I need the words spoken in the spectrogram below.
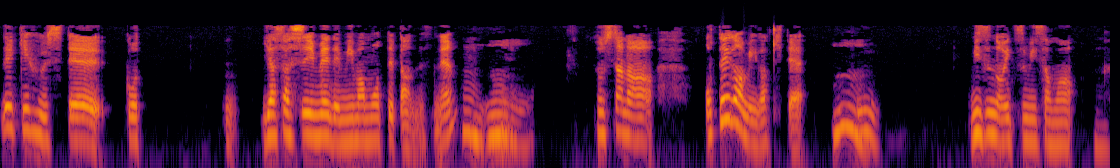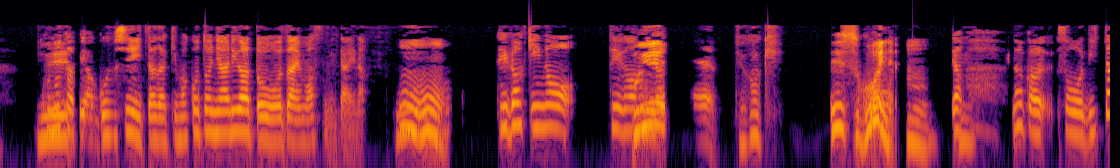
で、寄付して、こう、優しい目で見守ってたんですね。うん。ううん。ん。そしたら、お手紙が来て、うん。水野いつみ様、ここの度はご支援いただき誠にありがとうございます、みたいな。うんうん。手書きの手紙が来て、手書き。え、すごいね。うん。いや、なんか、そう、リタ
